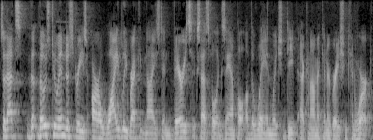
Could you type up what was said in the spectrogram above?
So that's th- those two industries are a widely recognized and very successful example of the way in which deep economic integration can work.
